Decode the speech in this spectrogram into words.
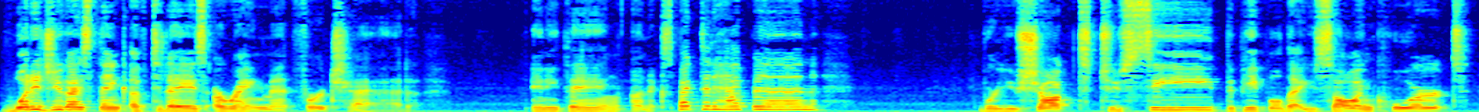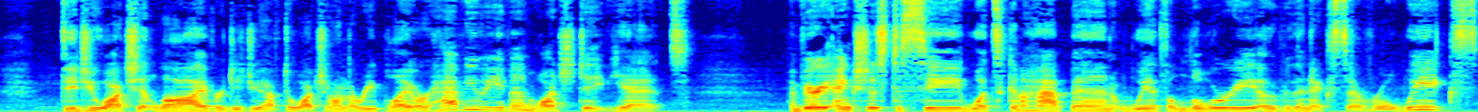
What did you guys think of today's arraignment for Chad? Anything unexpected happen? Were you shocked to see the people that you saw in court? Did you watch it live or did you have to watch it on the replay or have you even watched it yet? I'm very anxious to see what's going to happen with Lori over the next several weeks.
